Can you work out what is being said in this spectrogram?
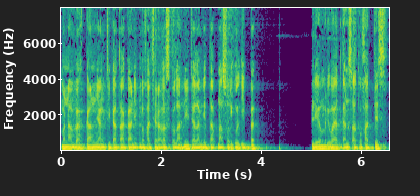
menambahkan yang dikatakan Ibnu Hajar al Asqalani dalam kitab Nasoihul Ibad. Beliau meriwayatkan satu hadis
